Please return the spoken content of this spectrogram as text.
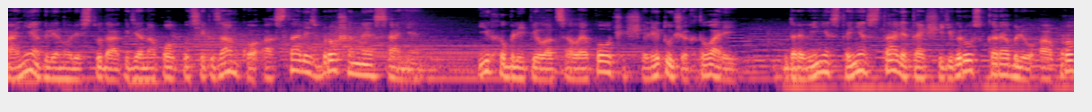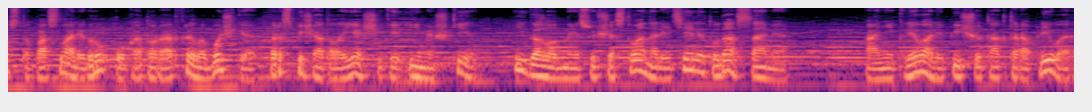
Они оглянулись туда, где на полпути к замку остались брошенные сани. Их облепило целое полчище летучих тварей. Дарвинисты не стали тащить груз к кораблю, а просто послали группу, которая открыла бочки, распечатала ящики и мешки, и голодные существа налетели туда сами. Они клевали пищу так торопливо,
